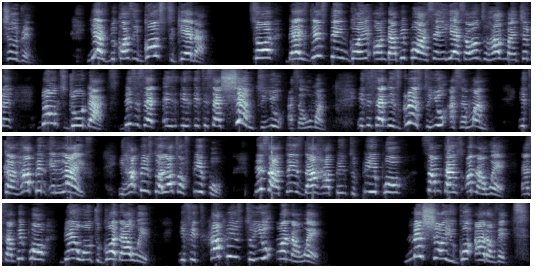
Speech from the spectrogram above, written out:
children. Yes, because it goes together. So there's this thing going on that people are saying, yes, I want to have my children. Don't do that. This is a it, it is a shame to you as a woman. It is a disgrace to you as a man. It can happen in life. It happens to a lot of people. These are things that happen to people sometimes unaware. And some people they want to go that way. If it happens to you unaware, make sure you go out of it.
